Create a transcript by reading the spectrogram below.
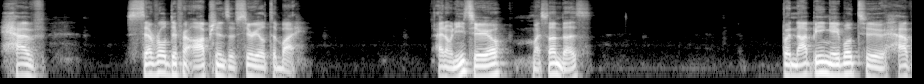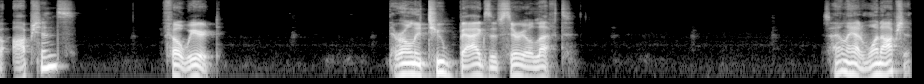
have several different options of cereal to buy. I don't eat cereal, my son does. But not being able to have options felt weird. There were only two bags of cereal left. So I only had one option.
